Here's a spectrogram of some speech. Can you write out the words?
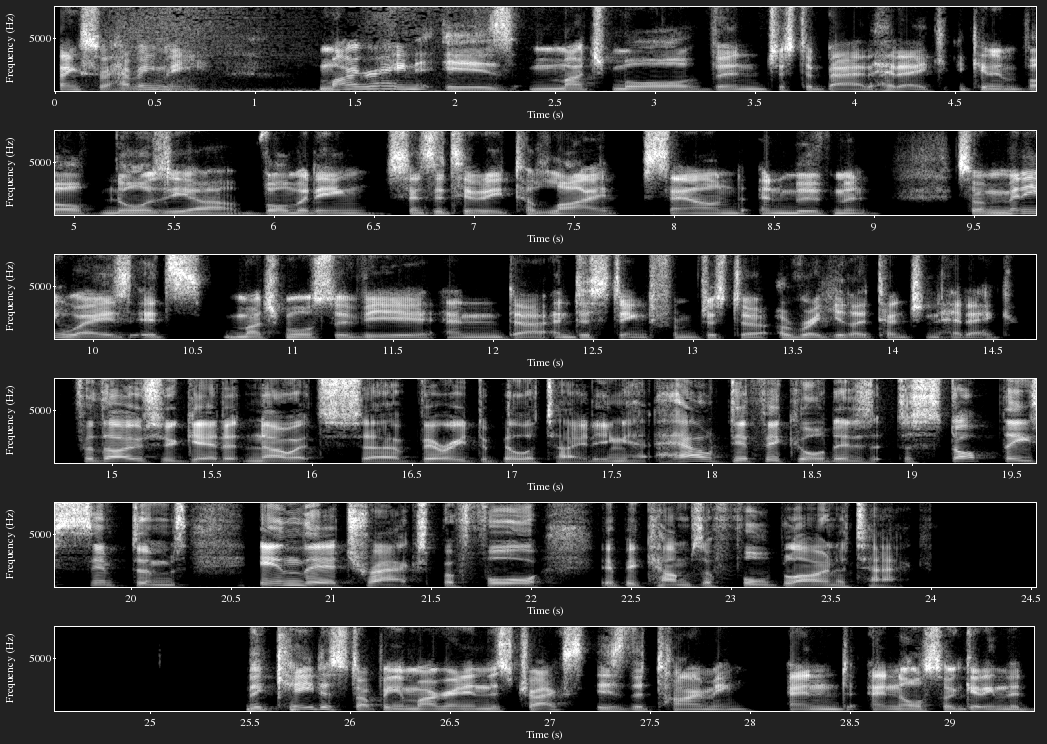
Thanks for having me. Migraine is much more than just a bad headache. It can involve nausea, vomiting, sensitivity to light, sound, and movement. So, in many ways, it's much more severe and uh, and distinct from just a, a, regular tension headache. For those who get it, know it's uh, very debilitating. How difficult is it to stop these symptoms in their tracks before it becomes a full blown attack? The key to stopping a migraine in its tracks is the timing and and also getting the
